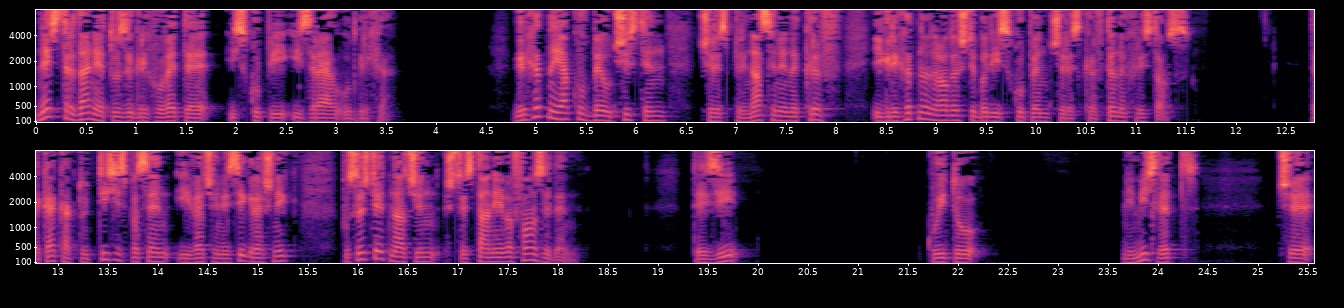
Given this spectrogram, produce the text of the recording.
Не страданието за греховете изкупи Израел от греха. Грехът на Яков бе очистен чрез принасене на кръв и грехът на народа ще бъде изкупен чрез кръвта на Христос. Така както ти си спасен и вече не си грешник, по същият начин ще стане и в онзи ден. Тези, които не мислят, че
